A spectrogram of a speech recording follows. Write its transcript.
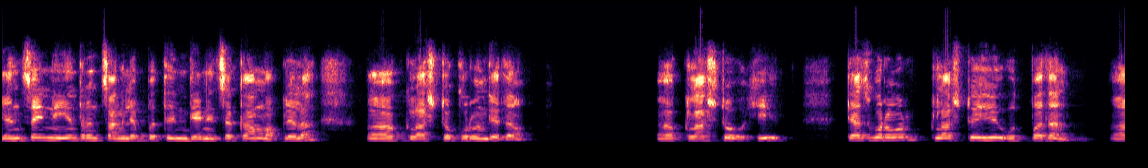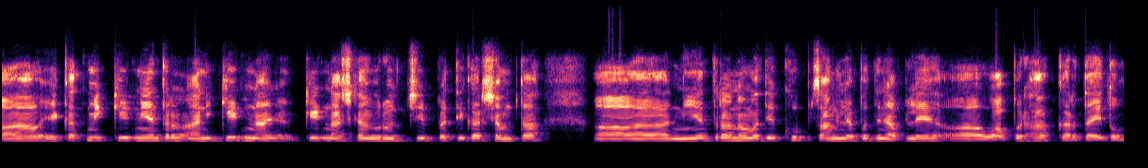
यांचंही नियंत्रण चांगल्या पद्धतीने देण्याचं काम आपल्याला क्लास्टो करून देतं. क्लास्टो ही त्याचबरोबर क्लास्टो हे उत्पादन एकात्मिक कीड नियंत्रण आणि कीड ना कीडनाशकांविरुद्धची प्रतिकार क्षमता नियंत्रणामध्ये खूप चांगल्या पद्धतीने आपले वापर हा करता येतो.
